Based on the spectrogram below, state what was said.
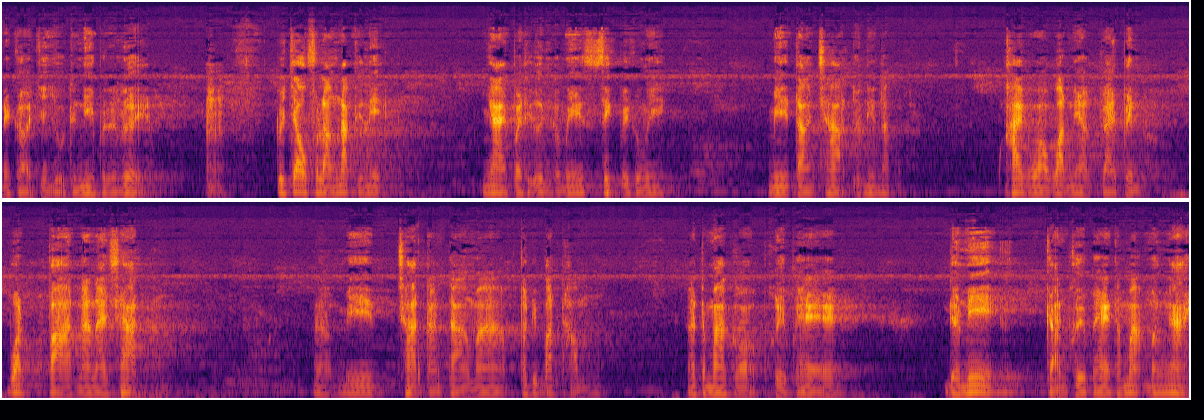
นี่ก็จะอยู่ที่นี่ไปเรื่อยๆจุเจ้าฝรั่งนักที่นี่ง่ายไปที่อื่นก็มีซิกไปก็มีมีต่างชาติอยู่นี่นักคล้ายกับว่าวัดเนี่ยกลายเป็นวัดป่านานาชาติ มีชาติต่างๆมาปฏิบัติธรรมอาตมาก็เผยแพร่ เดี๋ยวนี้การเผยแพร่ธรรมะมันง่าย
